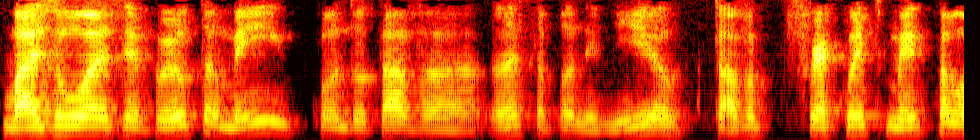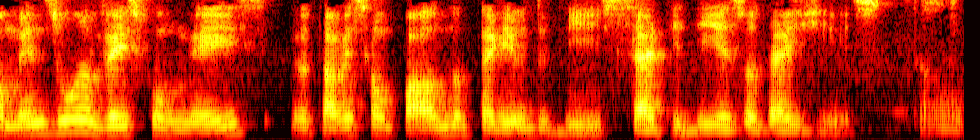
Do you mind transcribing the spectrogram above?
Mas um exemplo, eu também, quando eu estava antes da pandemia, eu estava frequentemente, pelo menos uma vez por mês, eu estava em São Paulo no período de sete dias ou dez dias. Então,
